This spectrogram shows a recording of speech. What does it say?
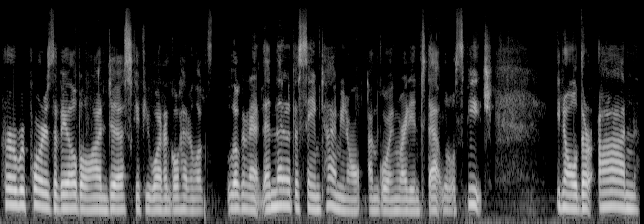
her report is available on disc if you want to go ahead and look looking at. it. And then at the same time, you know, I'm going right into that little speech. You know, they're on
